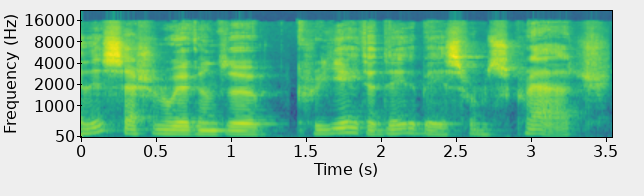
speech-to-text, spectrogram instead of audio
In this session, we are going to create a database from scratch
